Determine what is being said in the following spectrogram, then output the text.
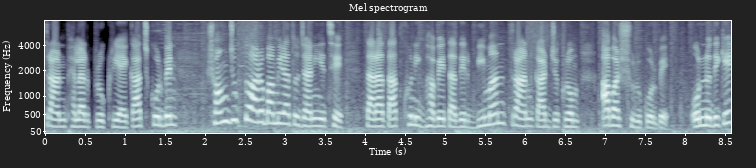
ত্রাণ ফেলার প্রক্রিয়ায় কাজ করবেন। সংযুক্ত আরব আমিরাতও জানিয়েছে, তারা তাৎক্ষণিকভাবে তাদের বিমান ত্রাণ কার্যক্রম আবার শুরু করবে। অন্যদিকে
